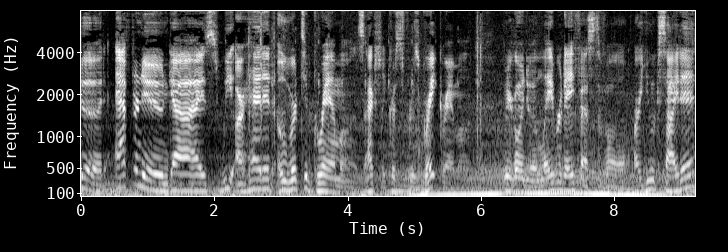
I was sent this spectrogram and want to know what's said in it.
Good afternoon, guys. We are headed over to Grandma's. Actually, Christopher's great grandma. We are going to a Labor Day festival. Are you excited?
